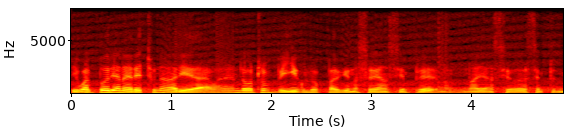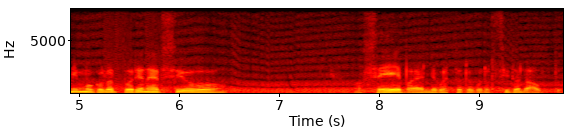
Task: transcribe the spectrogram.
igual podrían haber hecho una variedad en los otros vehículos para que no se vean siempre, no, hayan sido siempre el mismo color, podrían haber sido, no sé, para haberle puesto otro colorcito a los autos.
